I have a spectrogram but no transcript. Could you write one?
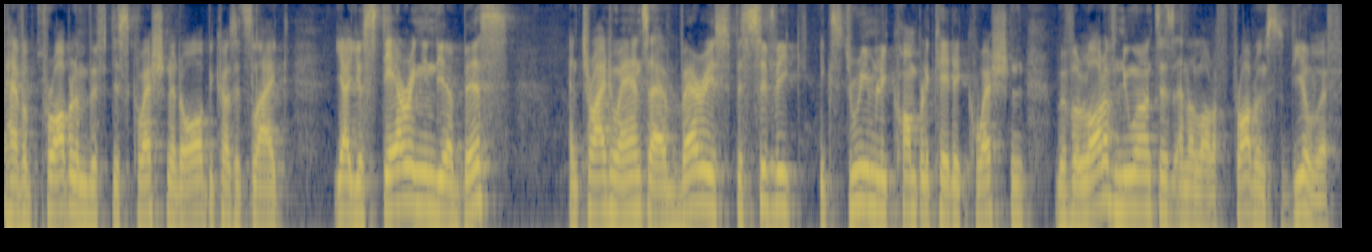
have a problem with this question at all, because it's like, yeah, you're staring in the abyss and try to answer a very specific, extremely complicated question with a lot of nuances and a lot of problems to deal with.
